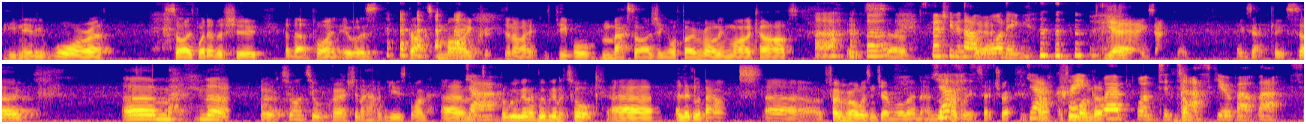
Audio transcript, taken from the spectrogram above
he nearly wore a size whatever shoe at that point. It was that's my kryptonite: people massaging or foam rolling my calves. It's, um, Especially without yeah. warning. Yeah, exactly, exactly. So, um, no. To answer your question, I haven't used one. Um, Yeah. But we we're going to we we're going to talk uh, a little about uh, foam rollers in general and, and Yes. recovery, etc. Yeah, Uh, Craig wonder- Webb wanted to Some- ask you about that.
